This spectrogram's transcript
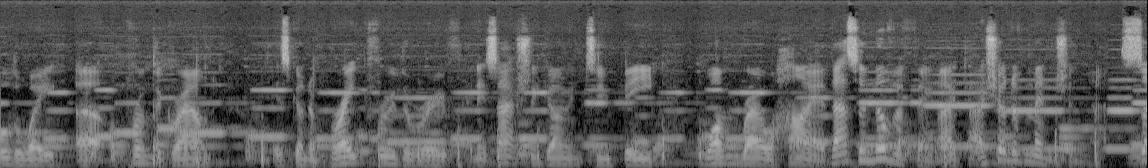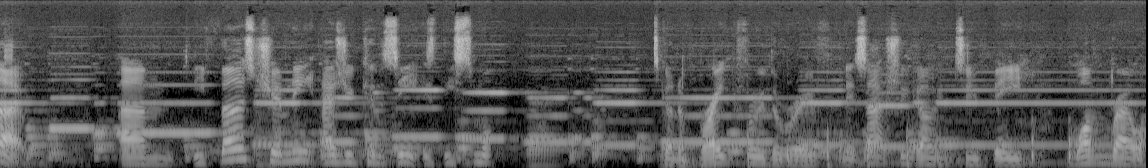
all the way uh, up from the ground is going to break through the roof, and it's actually going to be one row higher. That's another thing I, I should have mentioned that. So, um, the first chimney, as you can see, is the small. It's going to break through the roof, and it's actually going to be one row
